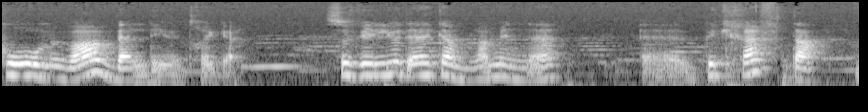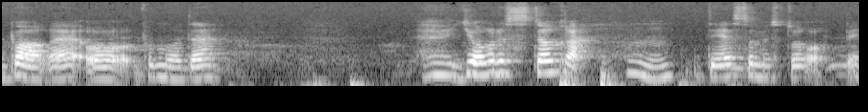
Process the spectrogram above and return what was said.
hvor vi var veldig utrygge, så vil jo det gamle minnet eh, bekrefte bare å på en måte eh, gjøre det større, Mm. det som vi står oppi.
